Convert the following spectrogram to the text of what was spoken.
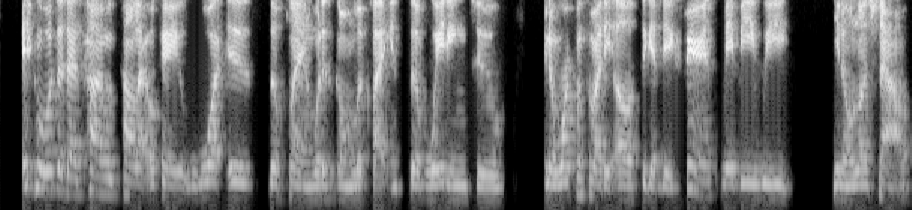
it was at that time, it was kind of like, okay, what is the plan? What is going to look like? Instead of waiting to, you know, work with somebody else to get the experience, maybe we, you know, lunch now.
